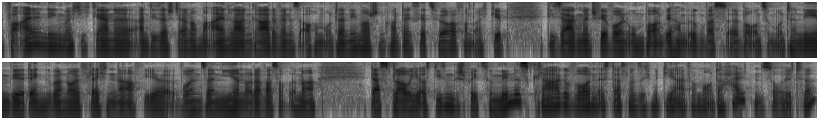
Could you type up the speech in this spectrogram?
vor allen Dingen möchte ich gerne an dieser Stelle nochmal einladen, gerade wenn es auch im unternehmerischen Kontext jetzt Hörer von euch gibt, die sagen, Mensch, wir wollen umbauen, wir haben irgendwas äh, bei uns im Unternehmen, wir denken über neue Flächen nach, wir wollen sanieren oder was auch immer dass, glaube ich, aus diesem Gespräch zumindest klar geworden ist, dass man sich mit dir einfach mal unterhalten sollte.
